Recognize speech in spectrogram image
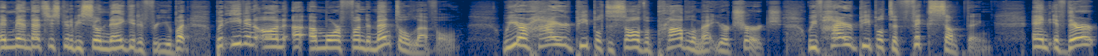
and man, that's just going to be so negative for you. But but even on a, a more fundamental level, we are hired people to solve a problem at your church. We've hired people to fix something. And if they're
